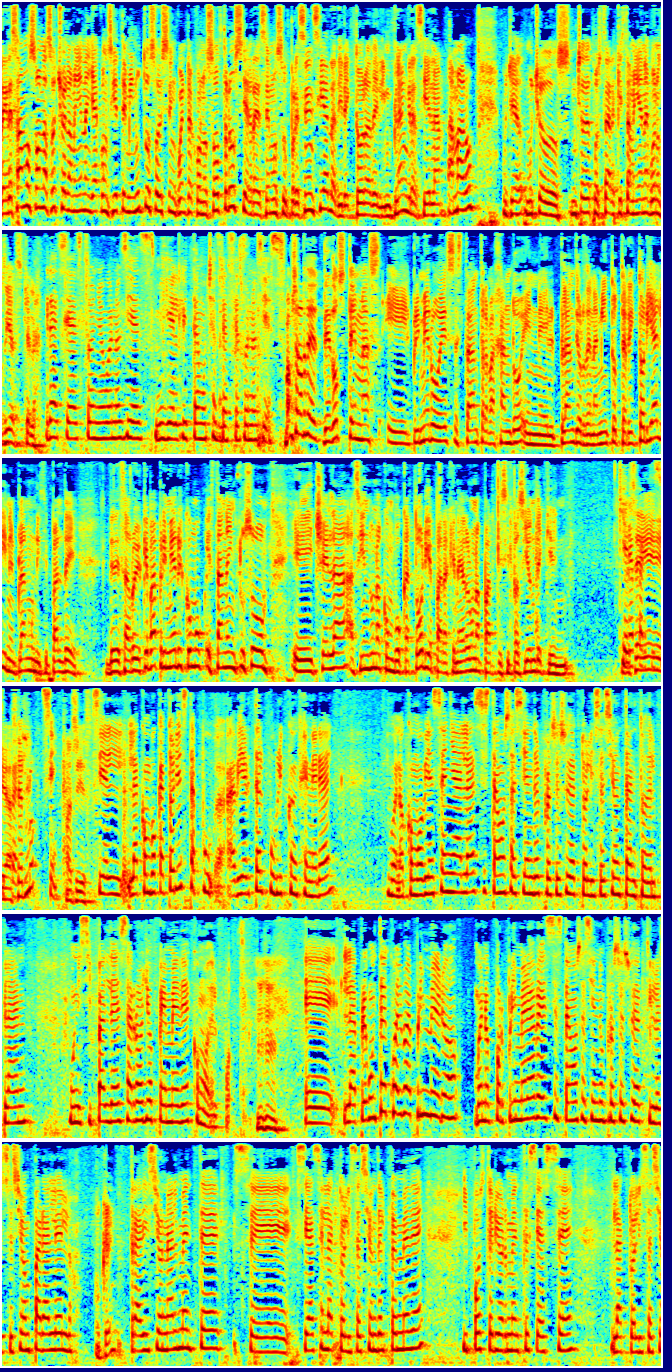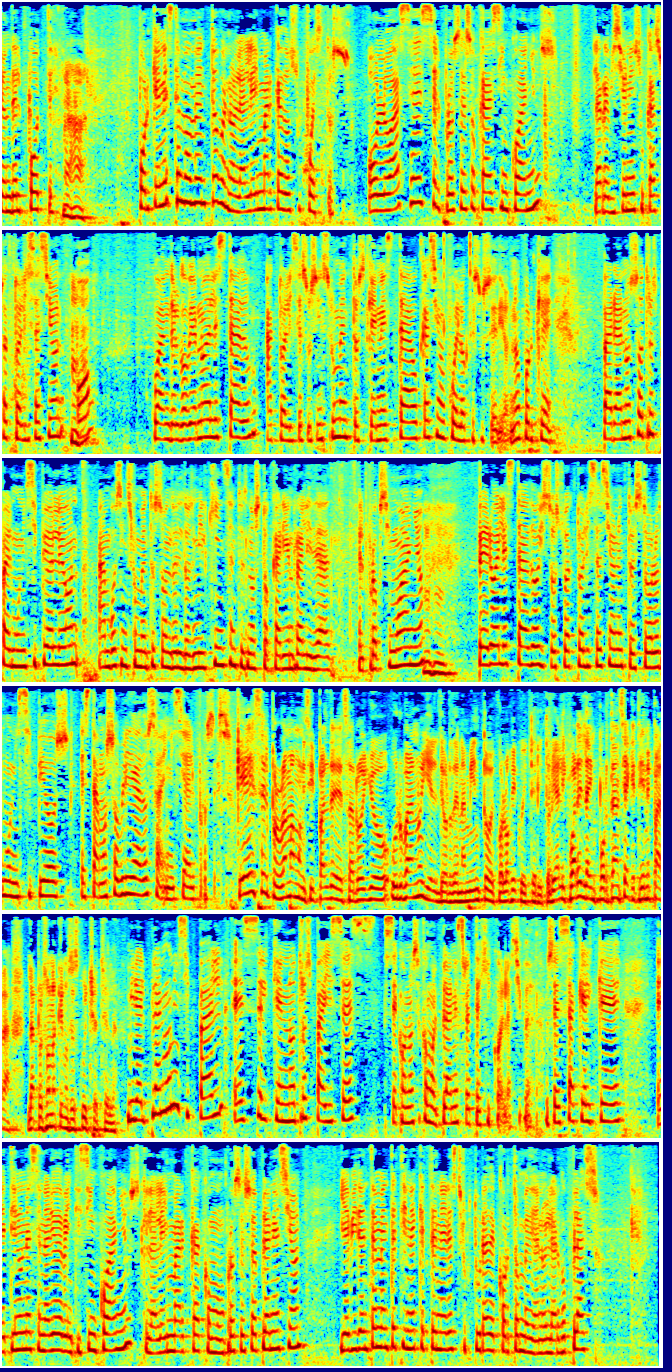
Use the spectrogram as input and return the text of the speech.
Regresamos, son las 8 de la mañana ya con 7 minutos. Hoy se encuentra con nosotros y agradecemos su presencia, la directora del Implan, Graciela Amaro. Muchas, muchos, muchas gracias por estar aquí esta mañana. Buenos días, Chela. Gracias, Toño. Buenos días, Miguel, Rita. Muchas gracias. Buenos días. Vamos a hablar de, dos temas. El primero es, están trabajando en el plan de ordenamiento territorial y en el plan municipal de, desarrollo. ¿Qué va primero y cómo están incluso, eh, Chela, haciendo una convocatoria para generar una participación de quien quiera participar. hacerlo? Sí. Así es. Sí, la convocatoria está abierta al público en general. Bueno, como bien señalas, estamos haciendo el proceso de actualización tanto del Plan Municipal de Desarrollo, PMD, como del POT. Eh, la pregunta de cuál va primero, bueno, por primera vez estamos haciendo un proceso de actualización paralelo. Okay. Tradicionalmente se, se hace la actualización del PMD y posteriormente se hace la actualización del pote. Ajá. Porque en este momento, bueno, la ley marca dos supuestos. O lo haces el proceso cada cinco años, la revisión y en su caso actualización, o cuando el gobierno del estado actualice sus instrumentos, que en esta ocasión fue lo que sucedió, ¿no? Porque para nosotros, para el municipio de León, ambos instrumentos son del 2015, entonces nos tocaría en realidad el próximo año pero el Estado hizo su actualización, entonces todos los municipios estamos obligados a iniciar el proceso. ¿Qué es el Programa Municipal de Desarrollo Urbano y el de Ordenamiento Ecológico y Territorial? ¿Y cuál es la importancia que tiene para la persona que nos escucha, Chela? Mira, el plan municipal es el que en otros países se conoce como el plan estratégico de la ciudad. O sea, es aquel que eh, tiene un escenario de 25 años, que la ley marca como un proceso de planeación y evidentemente tiene que tener estructura de corto, mediano y largo plazo.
